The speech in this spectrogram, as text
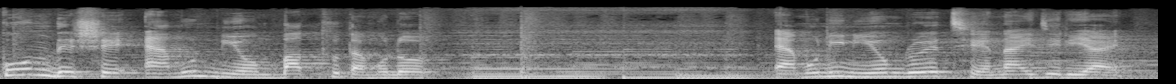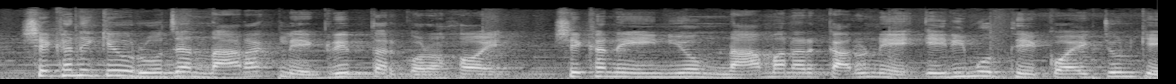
কোন দেশে এমন নিয়ম বাধ্যতামূলক? এমনই নিয়ম রয়েছে নাইজেরিয়ায়। সেখানে কেউ রোজা না রাখলে গ্রেপ্তার করা হয়। সেখানে এই নিয়ম না মানার কারণে এরই মধ্যে কয়েকজনকে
